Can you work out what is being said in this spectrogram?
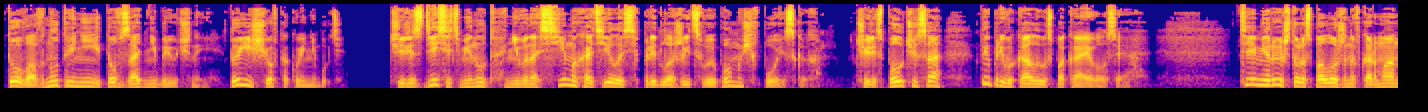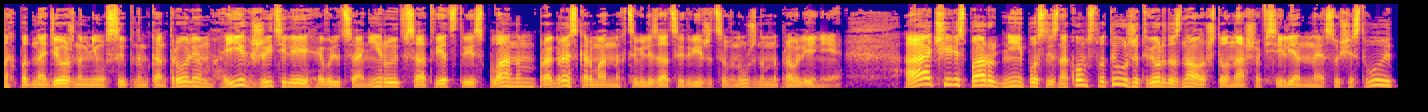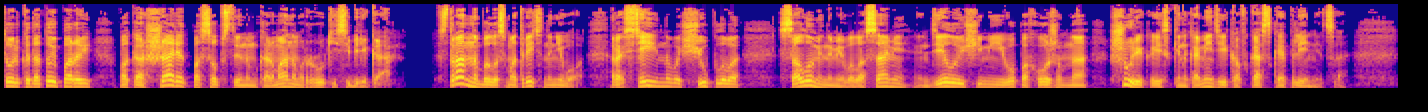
то во внутренний, то в задний брючный, то еще в какой-нибудь. Через десять минут невыносимо хотелось предложить свою помощь в поисках. Через полчаса ты привыкал и успокаивался. Те миры, что расположены в карманах под надежным неусыпным контролем, их жители эволюционируют в соответствии с планом, прогресс карманных цивилизаций движется в нужном направлении. А через пару дней после знакомства ты уже твердо знал, что наша Вселенная существует только до той поры, пока шарят по собственным карманам руки сибиряка. Странно было смотреть на него, рассеянного, щуплого, с соломенными волосами, делающими его похожим на Шурика из кинокомедии «Кавказская пленница».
